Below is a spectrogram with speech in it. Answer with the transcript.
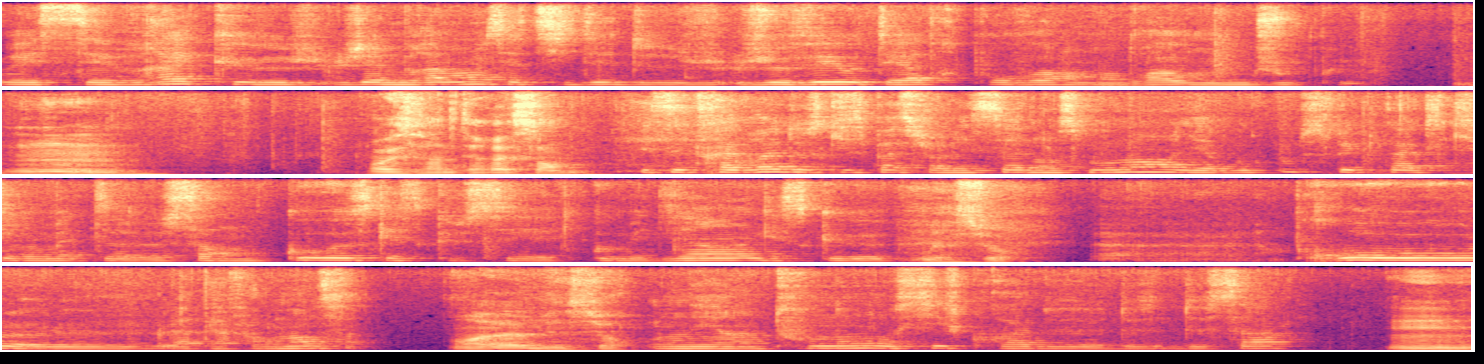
Mais c'est vrai que j'aime vraiment cette idée de je- vais au théâtre pour voir un endroit où on ne joue plus. Hmm. Oui, c'est intéressant. Et c'est très vrai de ce qui se passe sur les scènes en ce moment. Il y a beaucoup de spectacles qui remettent euh, ça en cause. Qu'est-ce que c'est être comédien? Qu'est-ce que Bien sûr. l'impro le- le- La performance? Ouais, bien sûr. On est à un tournant aussi, je crois, de, de, de ça. Hmm.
